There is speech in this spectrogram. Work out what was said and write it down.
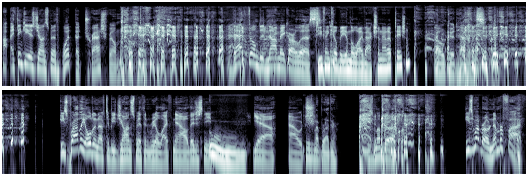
I I think he is John Smith. What a trash film. Okay. that film did not make our list. Do you think he'll be in the live action adaptation? Oh, good heavens. He's probably old enough to be John Smith in real life now. They just need. Ooh. Yeah. Ouch. He's my brother. He's my bro. He's my bro. Number five.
